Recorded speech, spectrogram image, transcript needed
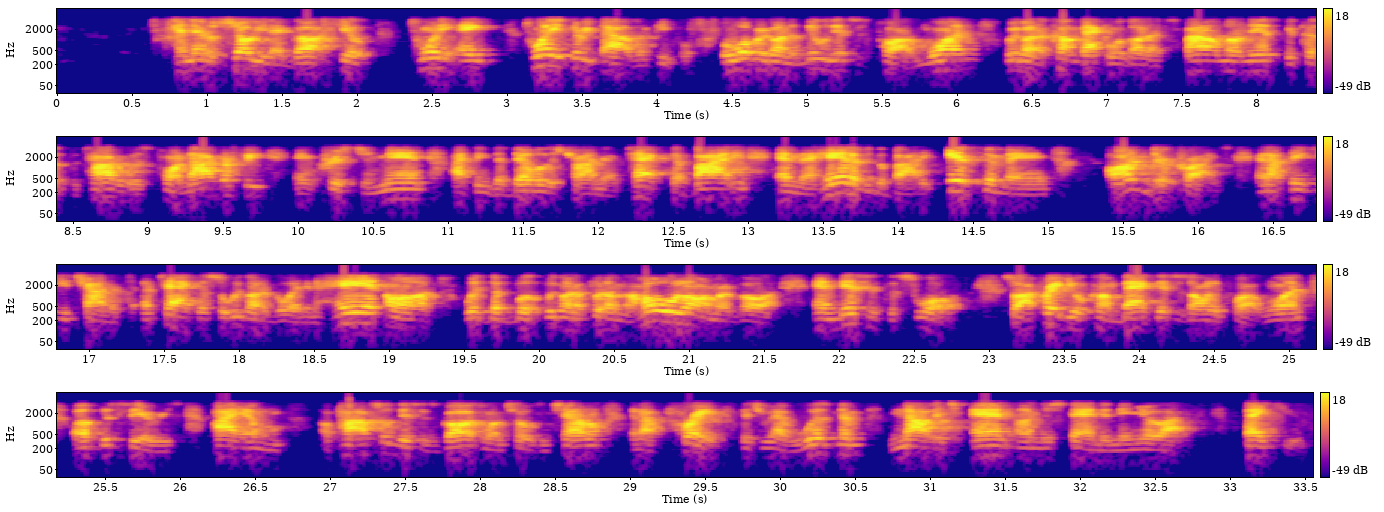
And it'll show you that God killed 28, 23,000 people. But what we're going to do, this is part one. We're going to come back and we're going to expound on this because the title is Pornography and Christian Men. I think the devil is trying to attack the body, and the head of the body is the man under Christ. And I think he's trying to attack us, so we're going to go ahead and head on with the book. We're going to put on the whole armor of God, and this is the sword. So I pray you'll come back. This is only part one of the series. I am Apostle, this is God's One Chosen Channel, and I pray that you have wisdom, knowledge, and understanding in your life. Thank you.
